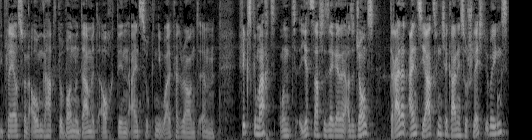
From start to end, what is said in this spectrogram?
die Playoffs von Augen gehabt, gewonnen und damit auch den Einzug in die Wildcard Round ähm, fix gemacht. Und jetzt darfst du sehr gerne, also Jones 301 Yards finde ich ja gar nicht so schlecht übrigens.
